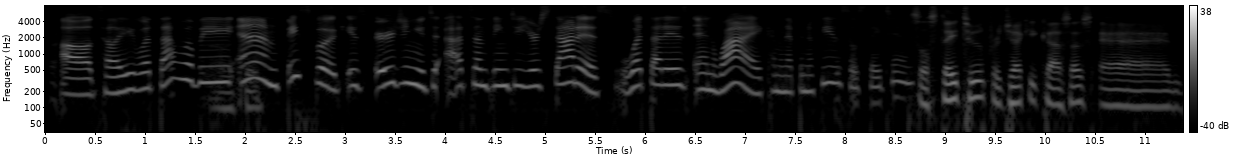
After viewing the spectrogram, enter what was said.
I'll tell you what that will be. And Facebook is urging you to add something to your status. What that is and why, coming up in a few, so stay tuned. So stay tuned for Jackie Casas and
